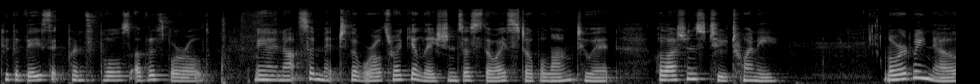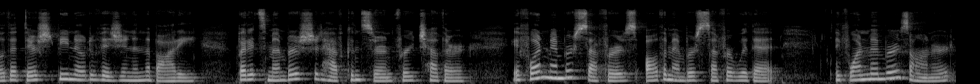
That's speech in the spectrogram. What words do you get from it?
to the basic principles of this world, may I not submit to the world's regulations as though I still belonged to it. Colossians 2:20. Lord, we know that there should be no division in the body, but its members should have concern for each other. If one member suffers, all the members suffer with it. If one member is honored,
